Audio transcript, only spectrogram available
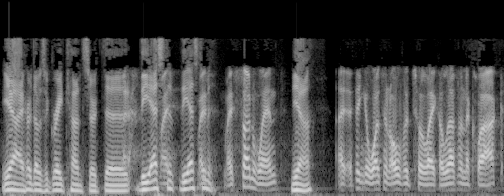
Yeah, I heard that was a great concert. The the esti- my, the estimate. My, my son went. Yeah, I, I think it wasn't over till like eleven o'clock.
